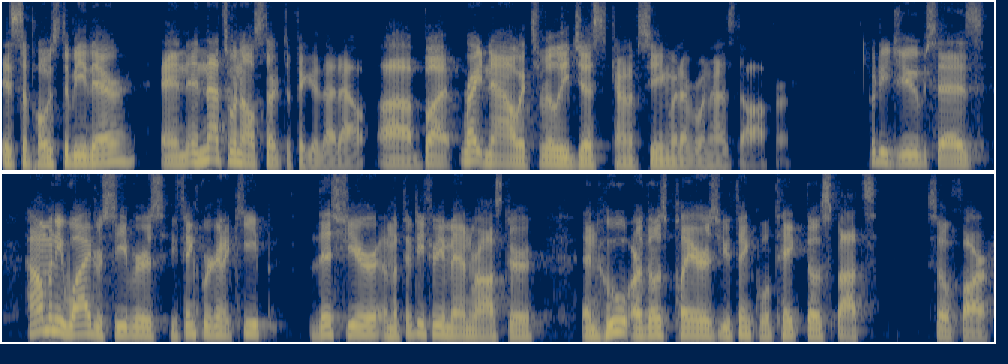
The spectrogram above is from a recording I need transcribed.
is supposed to be there. And, and that's when I'll start to figure that out. Uh, but right now, it's really just kind of seeing what everyone has to offer. Hoodie Jube says, How many wide receivers you think we're going to keep this year on the 53 man roster? and who are those players you think will take those spots so far?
